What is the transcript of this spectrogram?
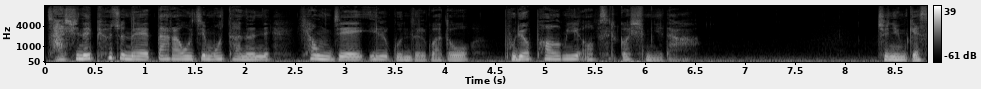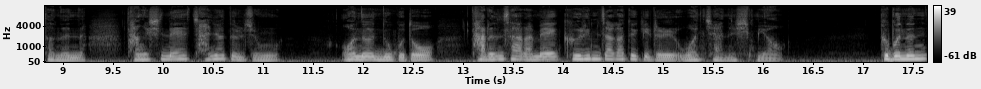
자신의 표준에 따라오지 못하는 형제 일군들과도 불협화음이 없을 것입니다. 주님께서는 당신의 자녀들 중 어느 누구도 다른 사람의 그림자가 되기를 원치 않으시며 그분은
